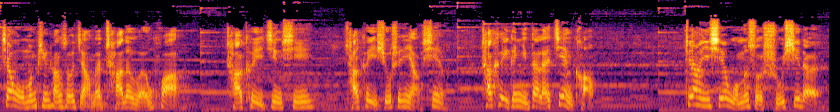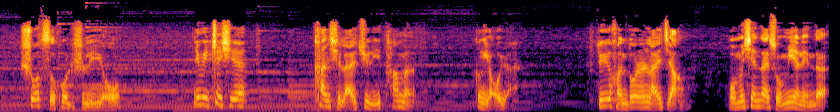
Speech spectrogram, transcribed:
像我们平常所讲的茶的文化，茶可以静心，茶可以修身养性，茶可以给你带来健康，这样一些我们所熟悉的说辞或者是理由，因为这些看起来距离他们更遥远。对于很多人来讲，我们现在所面临的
